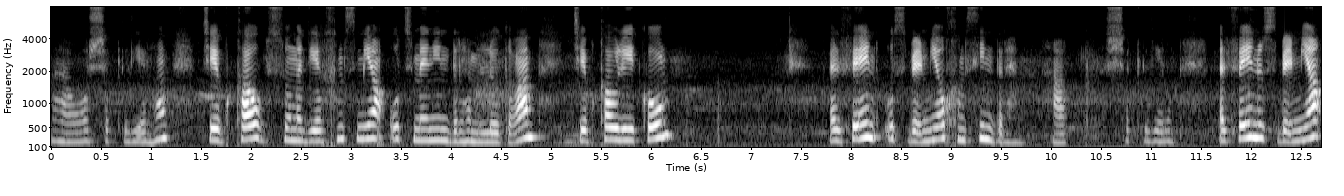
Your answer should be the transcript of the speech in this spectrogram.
ها هو الشكل ديالهم. تيبقاو بالسومة ديال خمسمية وثمانين درهم le gramme تيبقاو ليكم ألفين وسبعمية وخمسين درهم. هاك الشكل ديالهم. ألفين وسبعمية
